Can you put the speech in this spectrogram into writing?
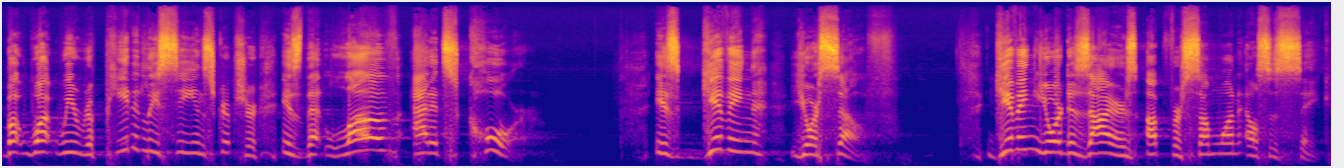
But what we repeatedly see in Scripture is that love at its core is giving yourself, giving your desires up for someone else's sake.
